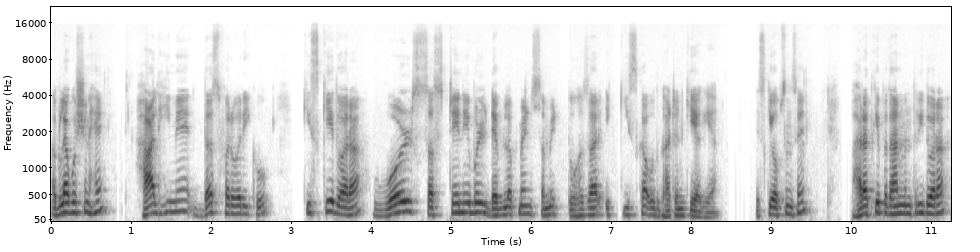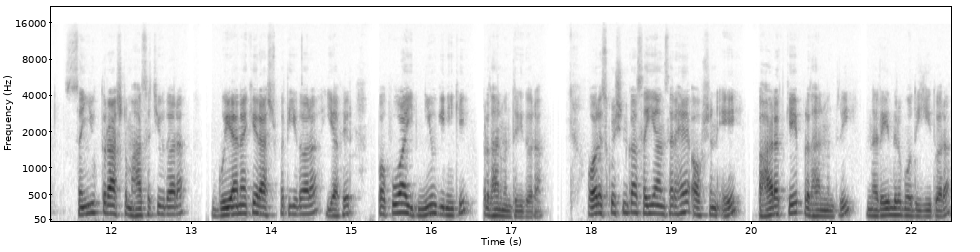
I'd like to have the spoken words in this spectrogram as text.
अगला क्वेश्चन है, हाल ही में 10 फरवरी को किसके द्वारा वर्ल्ड सस्टेनेबल डेवलपमेंट समिट 2021 का उद्घाटन किया गया? इसके ऑप्शन हैं, भारत के प्रधानमंत्री द्वारा, संयुक्त राष्ट्र महासचिव द्वारा, गुयाना के राष्ट्रपति द्वारा या फिर पपुआ न्यू गिनी के प्रधानमंत्री द्वारा। और इस क्वेश्चन का सही आंसर है ऑप्शन ए भारत के प्रधानमंत्री नरेंद्र मोदी जी द्वारा।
